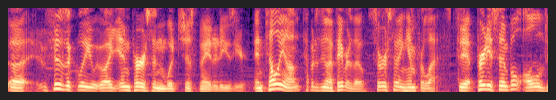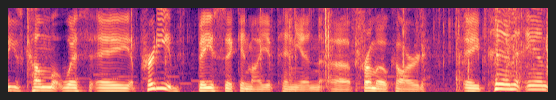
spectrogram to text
Uh, physically, like in person, which just made it easier. Inteleon happens to be my favorite though, so we're saving him for last. So yeah, pretty simple. All of these come with a pretty basic, in my opinion, uh, promo card, a pin, and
